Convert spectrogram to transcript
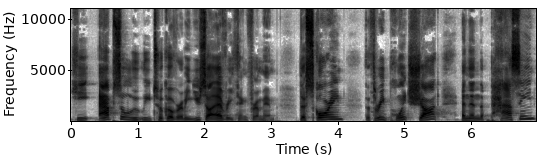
He absolutely took over. I mean, you saw everything from him the scoring, the three point shot, and then the passing,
